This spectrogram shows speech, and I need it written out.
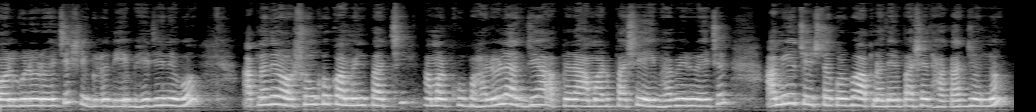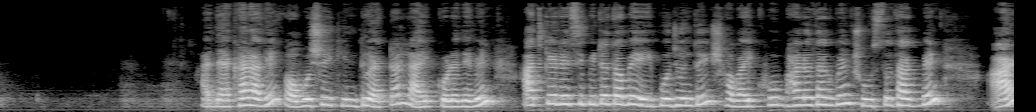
বলগুলো রয়েছে, সেগুলো দিয়ে ভেজে নেব। আপনাদের অসংখ্য কমেন্ট পাচ্ছি। আমার খুব ভালো লাগছে আপনারা আমার পাশে এইভাবে রয়েছেন। আমিও চেষ্টা করব আপনাদের পাশে থাকার জন্য। আর দেখার আগে অবশ্যই কিন্তু একটা লাইক করে দেবেন। আজকের রেসিপিটা তবে এই পর্যন্তই। সবাই খুব ভালো থাকবেন, সুস্থ থাকবেন। আর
